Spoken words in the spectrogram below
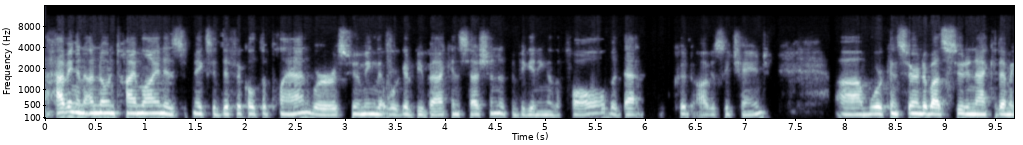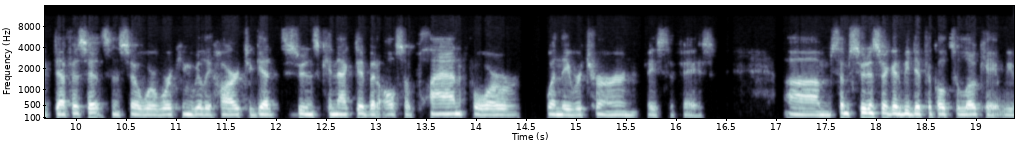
having an unknown timeline is makes it difficult to plan. We're assuming that we're going to be back in session at the beginning of the fall, but that could obviously change. Um, we're concerned about student academic deficits, and so we're working really hard to get students connected, but also plan for when they return face to face. Um, some students are going to be difficult to locate. we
